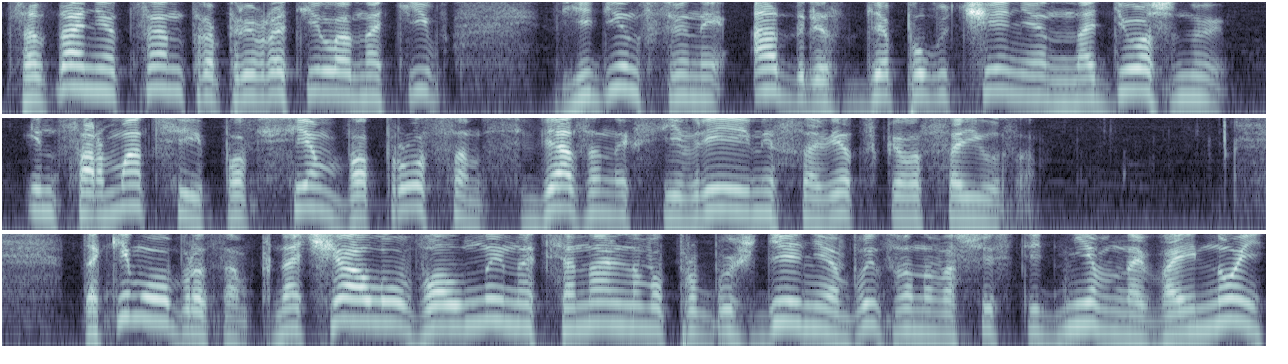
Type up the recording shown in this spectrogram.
Создание центра превратило натив в единственный адрес для получения надежной информации по всем вопросам, связанных с евреями Советского Союза. Таким образом, к началу волны национального пробуждения, вызванного шестидневной войной,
